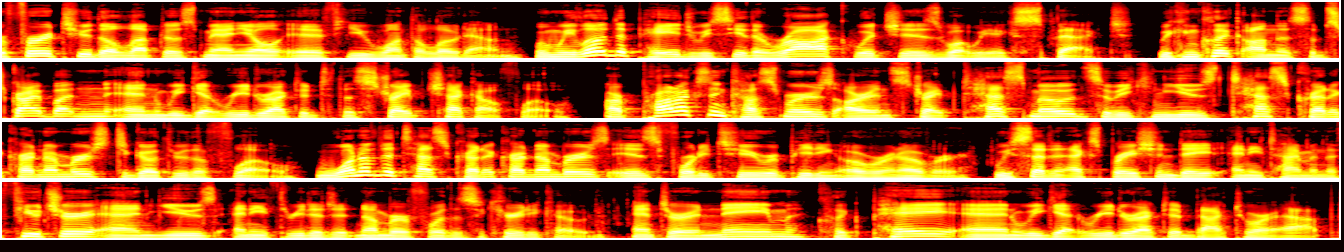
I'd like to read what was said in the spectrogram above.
Refer to the Leptos manual if you want the lowdown. When we load the page, we see the rock, which is what we expect. We can click on the subscribe button and we get redirected to the Stripe checkout flow. Our products and customers are in Stripe test mode, so we can use test credit card numbers to go through the flow. One of the test credit card numbers is 42 repeating over and over. We set an expiration date anytime in the future and use any three digit number for the security code. Enter a name, click pay, and we get redirected back to our app.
